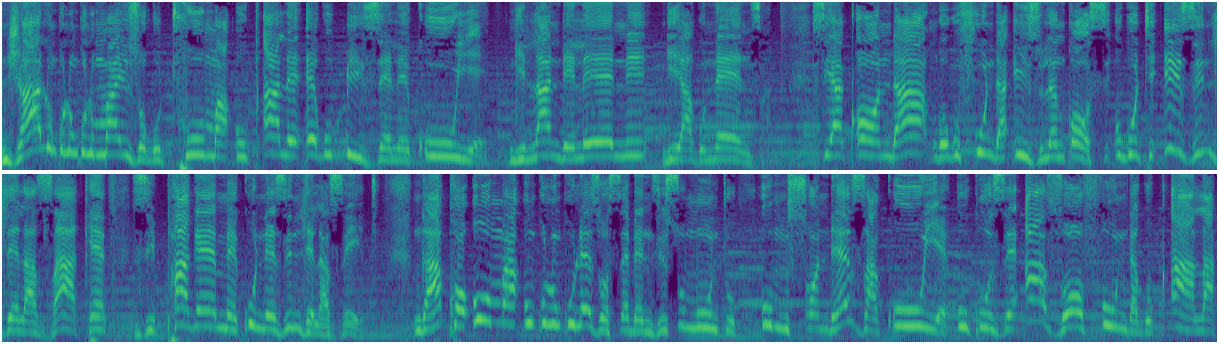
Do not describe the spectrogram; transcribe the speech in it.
Njalo uNkulunkulu mayizokuthuma uqale ekubizele kuye ngilandeleni ngiyakunenza. Siyaqonda ngokufunda izwi lenkosi ukuthi izindlela zakhe ziphakeme kunezindlela zethu. Ngakho uma uNkulunkulu ezosebenzisa umuntu umsondeza kuye ukuze azofunda kuqala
